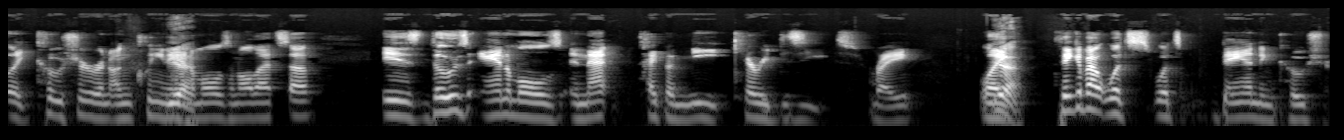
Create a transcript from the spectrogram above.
like kosher and unclean Yeah. animals and all that stuff is those animals and that type of meat carry disease, right? Like Yeah. think about what's what's banned in kosher.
